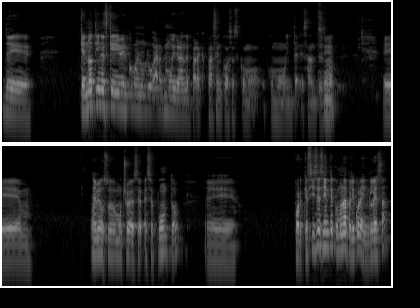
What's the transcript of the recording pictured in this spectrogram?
De. que no tienes que vivir como en un lugar muy grande para que pasen cosas como, como interesantes, Sí. ¿no? Eh, a mí me gustó mucho ese, ese punto. eh, porque sí se siente como una película inglesa.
